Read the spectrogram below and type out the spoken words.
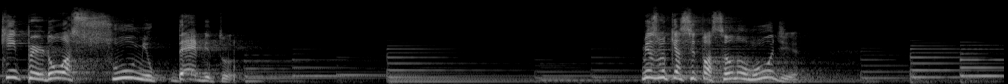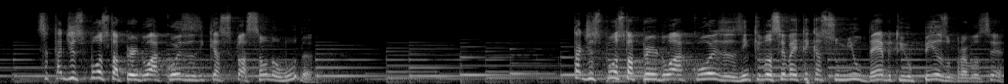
Quem perdoa assume o débito. Mesmo que a situação não mude. Você está disposto a perdoar coisas em que a situação não muda? Está disposto a perdoar coisas em que você vai ter que assumir o débito e o peso para você?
